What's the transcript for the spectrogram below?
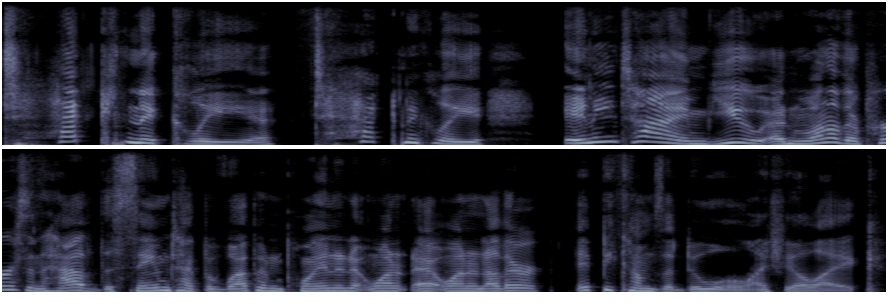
technically, technically, anytime you and one other person have the same type of weapon pointed at one at one another, it becomes a duel. I feel like.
